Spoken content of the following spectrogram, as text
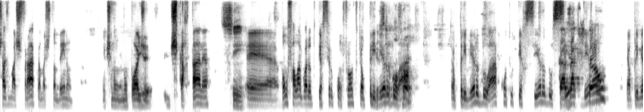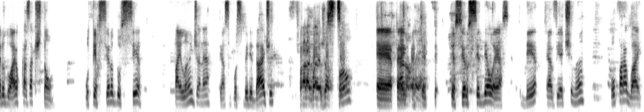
chave mais fraca, mas também não, a gente não, não pode descartar, né? Sim. É, vamos falar agora do terceiro confronto, que é o primeiro terceiro do confronto. A. É o primeiro do A contra o terceiro do C. Cazaquistão. É o primeiro do A é o Cazaquistão. O terceiro do C, Tailândia, né? Tem essa possibilidade. Paraguai o Japão. É, peraí, ah, não, é. é. terceiro CDOS. D é a Vietnã ou Paraguai.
